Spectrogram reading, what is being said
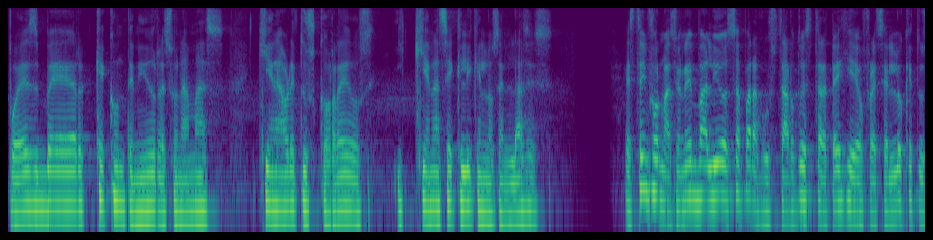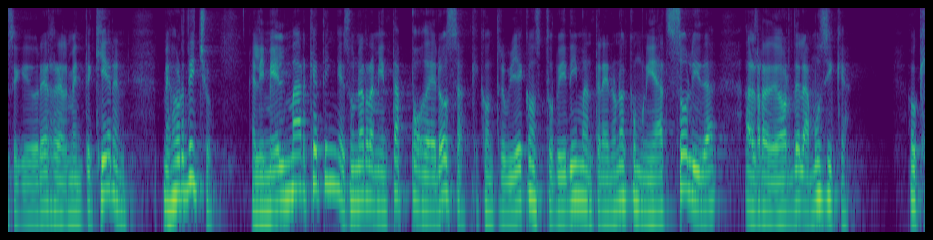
Puedes ver qué contenido resuena más, quién abre tus correos y quién hace clic en los enlaces. Esta información es valiosa para ajustar tu estrategia y ofrecer lo que tus seguidores realmente quieren. Mejor dicho, el email marketing es una herramienta poderosa que contribuye a construir y mantener una comunidad sólida alrededor de la música. Ok,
